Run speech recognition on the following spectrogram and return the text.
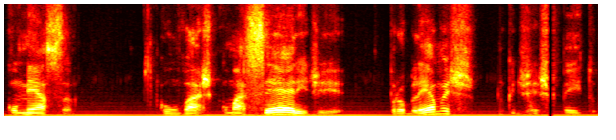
começa com o Vasco com uma série de problemas no que diz respeito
